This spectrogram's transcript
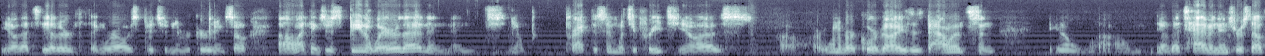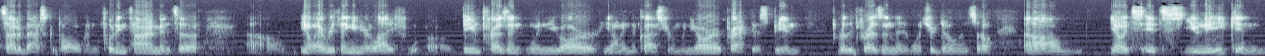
You know, that's the other thing we're always pitching and recruiting. So uh, I think just being aware of that and, and you know, practicing what you preach. You know, I was uh, one of our core values is balance, and you know, um, you know that's having interest outside of basketball and putting time into uh, you know everything in your life, uh, being present when you are you know in the classroom, when you are at practice, being really present in what you're doing. So um, you know, it's it's unique, and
